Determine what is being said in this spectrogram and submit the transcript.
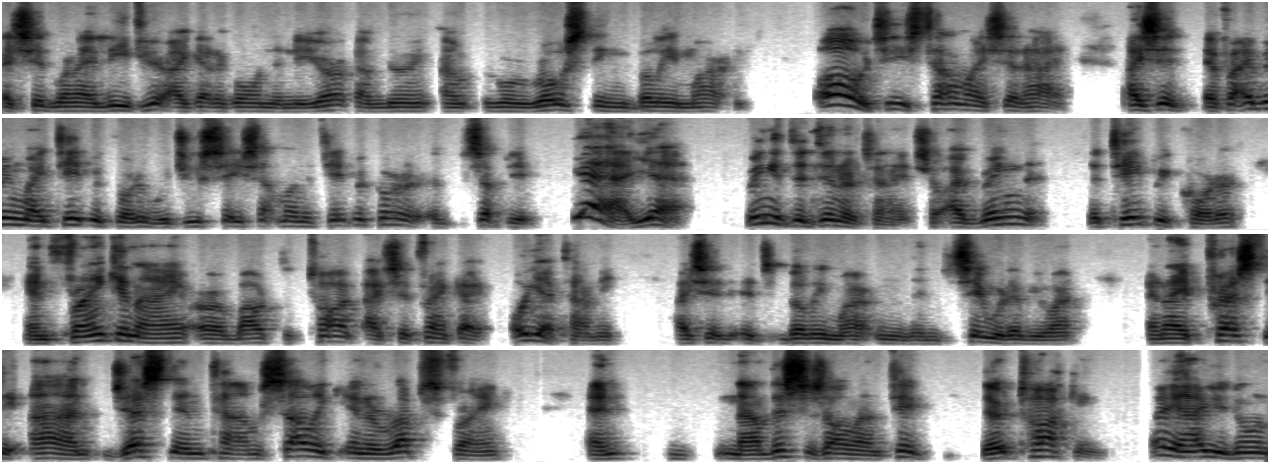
I said, when I leave here, I got to go into New York. I'm doing, I'm, we're roasting Billy Martin. Oh, geez, tell him I said hi. I said, if I bring my tape recorder, would you say something on the tape recorder? It's up to you. Yeah, yeah. Bring it to dinner tonight. So I bring the, the tape recorder and Frank and I are about to talk. I said, Frank, I, oh yeah, Tommy. I said, it's Billy Martin and say whatever you want. And I press the on just then Tom Selleck interrupts Frank. And now this is all on tape. They're talking. Hey, how you doing?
